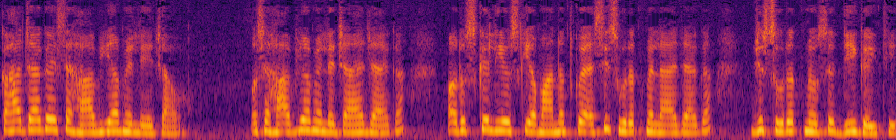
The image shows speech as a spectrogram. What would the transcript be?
کہا جائے گا، اسے ہاویہ میں لے جاؤ۔ اسے ہاویہ میں لے جایا جائے گا اور اس کے لیے اس کی امانت کو ایسی صورت میں لایا جائے گا، جس صورت میں اسے دی گئی تھی۔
